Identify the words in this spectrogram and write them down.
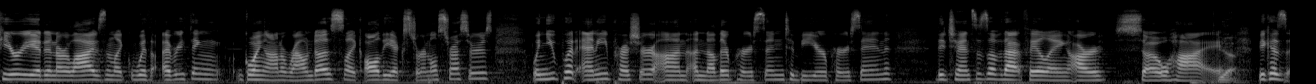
period in our lives, and like with everything going on around us, like all the external stressors. When you put any pressure on another person to be your person, the chances of that failing are so high. Yeah. Because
